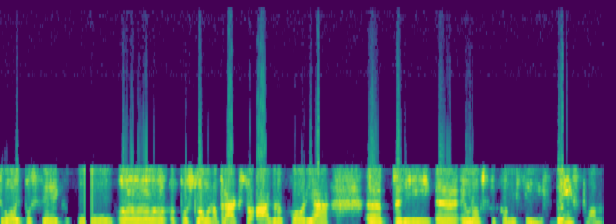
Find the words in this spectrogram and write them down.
svoj poseg v uh, poslovno prakso Agrokorja uh, pri uh, Evropski komisiji. S dejstvom,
